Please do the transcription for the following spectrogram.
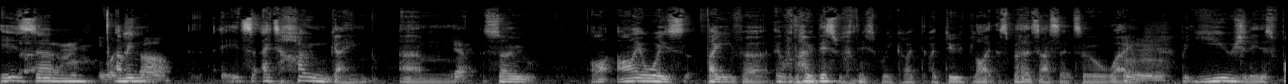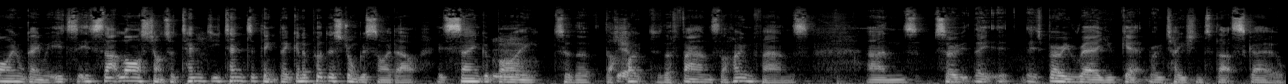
is. Um, He I mean, start. it's it's a home game. Um, Yeah. So I, I always favour, although this this week I, I do like the Spurs assets who are away, Hmm. but usually this final game it's it's that last chance. So tend you tend to think they're going to put their strongest side out. It's saying goodbye to the the. Yeah. ho- to the fans, the home fans. And so they, it, it's very rare you get rotation to that scale.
